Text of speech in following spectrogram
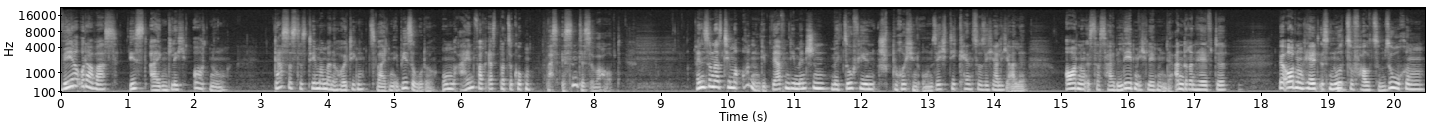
Wer oder was ist eigentlich Ordnung? Das ist das Thema meiner heutigen zweiten Episode, um einfach erstmal zu gucken, was ist denn das überhaupt? Wenn es um das Thema Ordnung geht, werfen die Menschen mit so vielen Sprüchen um sich, die kennst du sicherlich alle. Ordnung ist das halbe Leben, ich lebe in der anderen Hälfte. Wer Ordnung hält, ist nur zu faul zum Suchen,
